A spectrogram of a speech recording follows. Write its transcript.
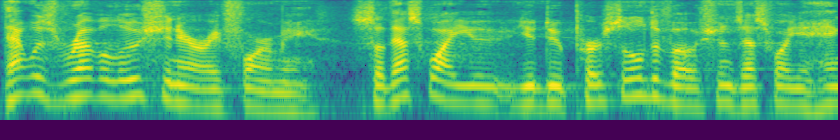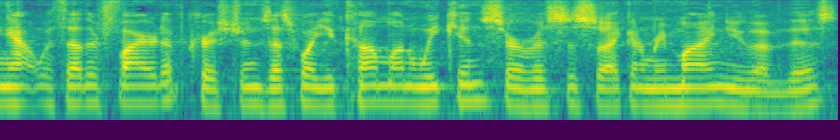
That was revolutionary for me. So that's why you, you do personal devotions. That's why you hang out with other fired up Christians. That's why you come on weekend services so I can remind you of this.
